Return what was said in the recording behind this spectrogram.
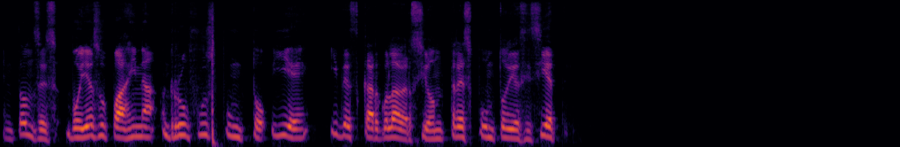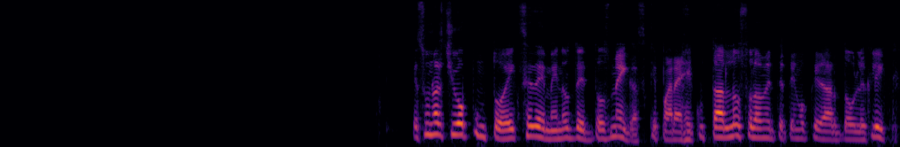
Entonces voy a su página rufus.ie y descargo la versión 3.17. Es un archivo .exe de menos de 2 megas, que para ejecutarlo solamente tengo que dar doble clic.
